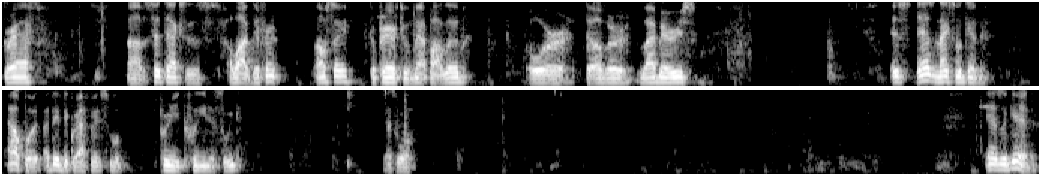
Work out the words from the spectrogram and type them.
graph. Um, syntax is a lot different, I'll say, compared to Matplotlib or the other libraries. It's, it has nice looking output. I think the graphics look pretty clean and sleek as well. As again,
